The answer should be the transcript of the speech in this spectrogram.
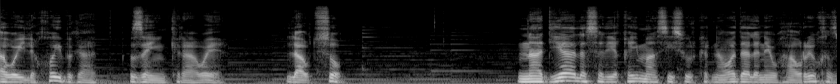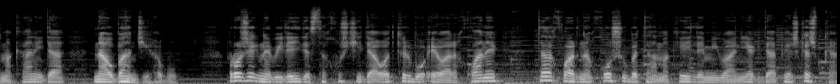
ئەوەی لە خۆی بگات زەین کراوەیە. لاوتسۆ. نادیە لە سەلیقەی ماسی سوورکردنەوەدا لە نێو هاوڕێ و خزمەکانیدا ناوبانگی هەبوو. ڕۆژێک نەبیلەی دەستە خوشکی داوەت کرد بۆ ئێوارەخوانێک تا خواردنە خۆش و بەتامەکەی لە میوانییەکدا پێشکەش بکا.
